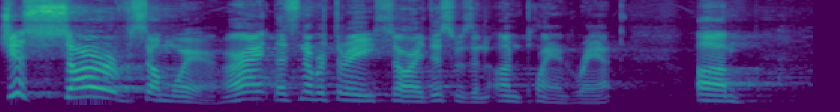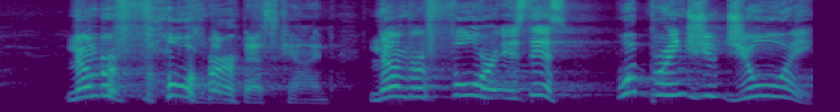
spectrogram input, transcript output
Just serve somewhere. All right? That's number three. Sorry, this was an unplanned rant. Um, number four. Best kind. Number four is this what brings you joy?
